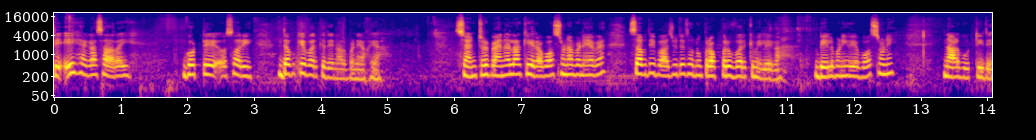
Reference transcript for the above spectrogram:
ਤੇ ਇਹ ਹੈਗਾ ਸਾਰਾ ਹੀ ਗੋਟੇ ਸੌਰੀ ਦਬਕੇ ਵਰਕ ਦੇ ਨਾਲ ਬਣਿਆ ਹੋਇਆ। ਸੈਂਟਰ ਪੈਨਲ ਆ, ਘੇਰਾ ਬਹੁਤ ਸੋਹਣਾ ਬਣਿਆ ਹੋਇਆ। ਸਭ ਦੀ ਬਾਜੂ ਤੇ ਤੁਹਾਨੂੰ ਪ੍ਰੋਪਰ ਵਰਕ ਮਿਲੇਗਾ। ਬੇਲ ਬਣੀ ਹੋਈ ਹੈ ਬਹੁਤ ਸੋਹਣੀ। ਨਾਲ ਬੂਟੀ ਦੇ।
